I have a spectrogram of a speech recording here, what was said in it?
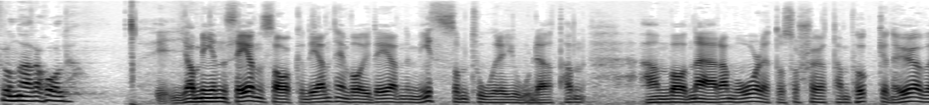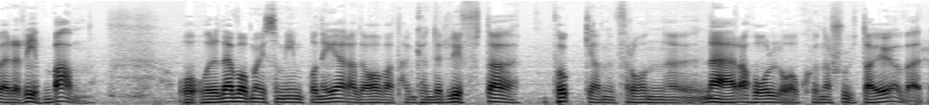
från nära håll. Jag minns en sak, och egentligen var ju det en miss som Tore gjorde. Att han, han var nära målet och så sköt han pucken över ribban. Och, och det där var man ju som imponerad av att han kunde lyfta pucken från eh, nära håll och kunna skjuta över.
